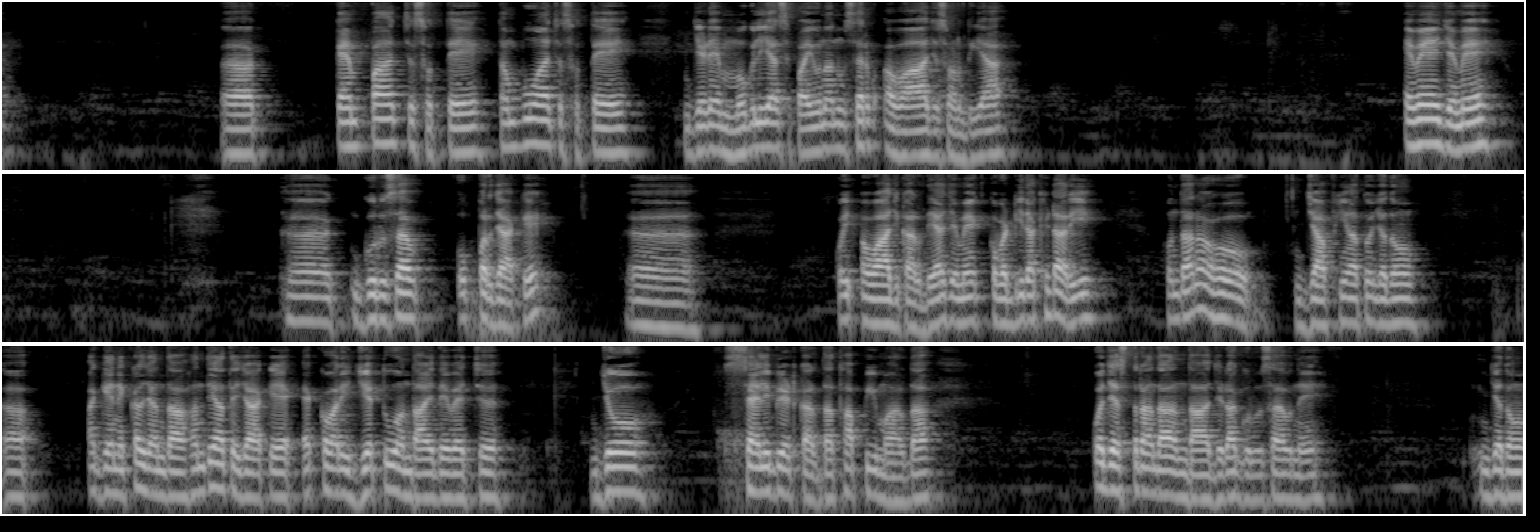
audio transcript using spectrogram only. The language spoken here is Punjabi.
ਕੈਂਪਾਂ 'ਚ ਸੁੱਤੇ, ਤੰਬੂਆਂ 'ਚ ਸੁੱਤੇ ਜਿਹੜੇ ਮੁਗਲੀਆ ਸਿਪਾਹੀ ਉਹਨਾਂ ਨੂੰ ਸਿਰਫ ਆਵਾਜ਼ ਸੁਣਦੀ ਆ। ਐਵੇਂ ਜਿਵੇਂ ਗੁਰੂ ਸਾਹਿਬ ਉੱਪਰ ਜਾ ਕੇ ਕੋਈ ਆਵਾਜ਼ ਕਰਦੇ ਆ, ਜਿਵੇਂ ਕਬੱਡੀ ਦਾ ਖਿਡਾਰੀ ਹੁੰਦਾ ਨਾ, ਉਹ ਜਾਫੀਆਂ ਤੋਂ ਜਦੋਂ ਅੱਗੇ ਨਿਕਲ ਜਾਂਦਾ ਹੰਦਿਆਂ ਤੇ ਜਾ ਕੇ ਇੱਕ ਵਾਰੀ ਜੇਤੂ ਅੰਦਾਜ਼ ਦੇ ਵਿੱਚ ਜੋ ਸੈਲੀਬ੍ਰੇਟ ਕਰਦਾ, ਥਾਪੀ ਮਾਰਦਾ, ਕੁਝ ਇਸ ਤਰ੍ਹਾਂ ਦਾ ਅੰਦਾਜ਼ ਜਿਹੜਾ ਗੁਰੂ ਸਾਹਿਬ ਨੇ ਜਦੋਂ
